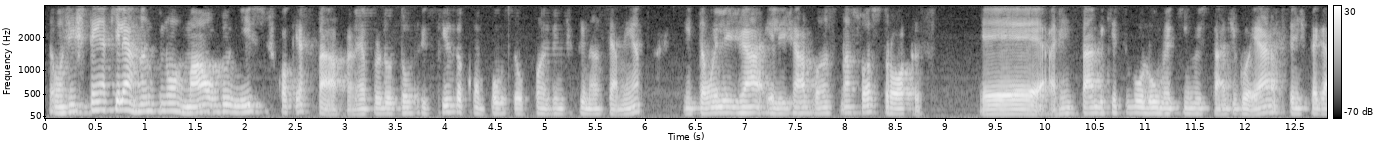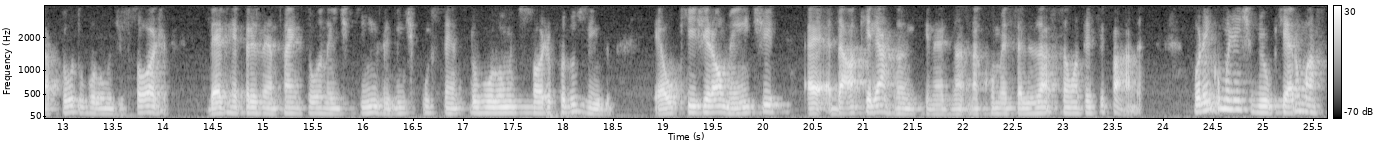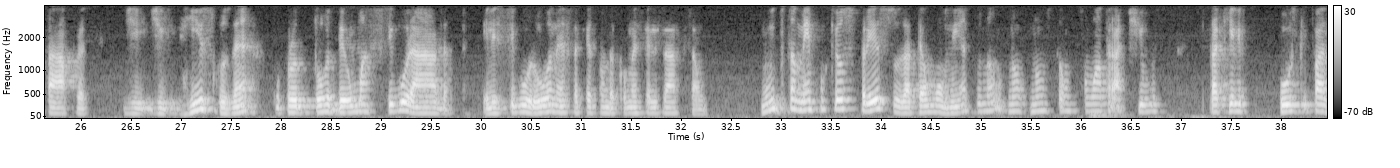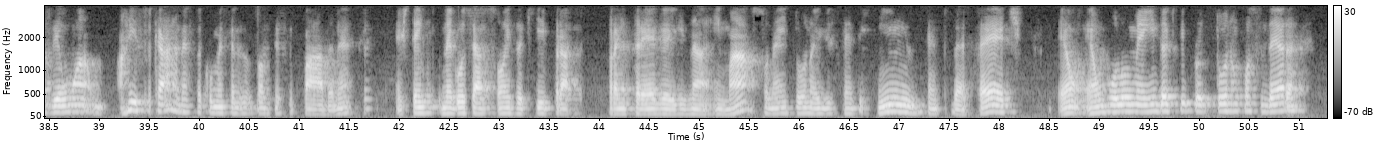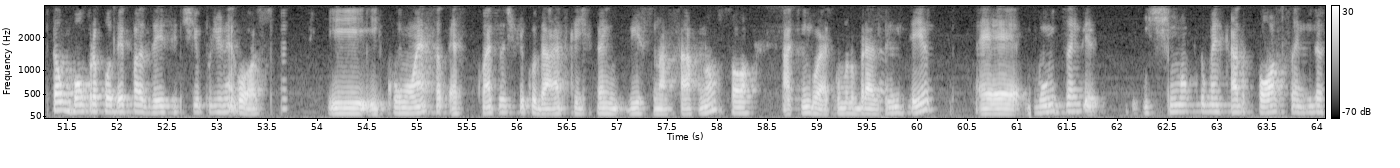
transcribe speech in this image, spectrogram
Então, a gente tem aquele arranque normal do início de qualquer safra, né? O produtor precisa compor o seu funding de financiamento, então ele já, ele já avança nas suas trocas. É, a gente sabe que esse volume aqui no estado de Goiás, se a gente pegar todo o volume de soja, deve representar em torno de 15%, 20% do volume de soja produzido. É o que geralmente é, dá aquele arranque né, na, na, comercialização antecipada. Porém, como a gente viu que era uma safra de, de riscos, né, o produtor deu uma segurada ele segurou nessa questão da comercialização. Muito também porque os preços, até o momento, não, não, não estão, são atrativos para que ele busque fazer uma, arriscar nessa comercialização antecipada, né? A gente tem negociações aqui para entrega aí na, em março, né, em torno aí de 115, 117, é um, é um volume ainda que o produtor não considera tão bom para poder fazer esse tipo de negócio. E, e com, essa, com essas dificuldades que a gente tem visto na safra, não só aqui em Goiás, como no Brasil inteiro, é, muitos ainda estimam que o mercado possa ainda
